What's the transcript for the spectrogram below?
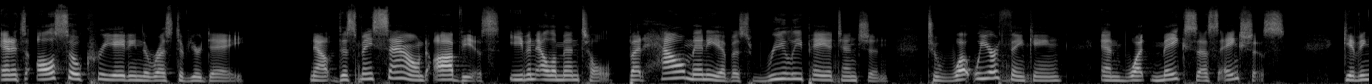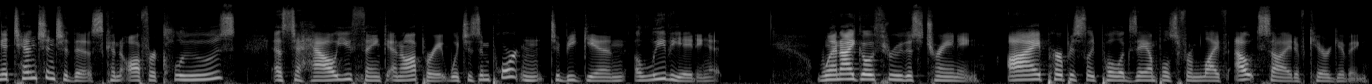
And it's also creating the rest of your day. Now, this may sound obvious, even elemental, but how many of us really pay attention to what we are thinking and what makes us anxious? Giving attention to this can offer clues as to how you think and operate, which is important to begin alleviating it. When I go through this training, I purposely pull examples from life outside of caregiving.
